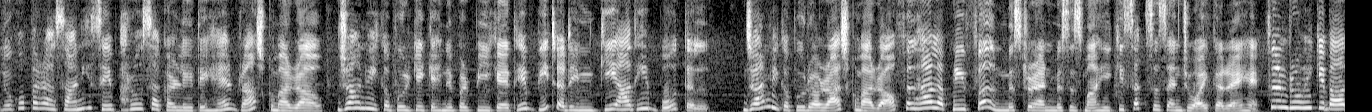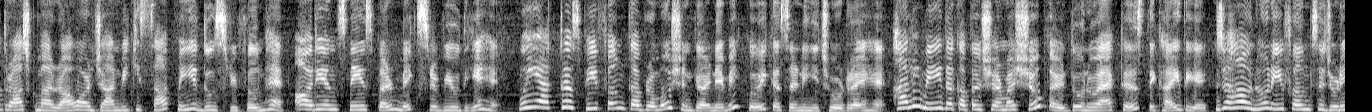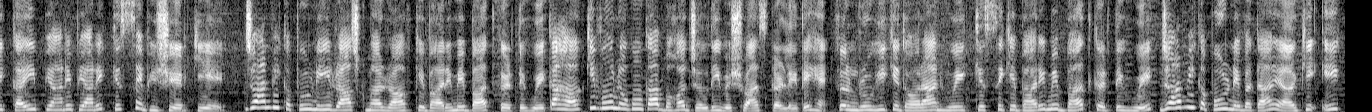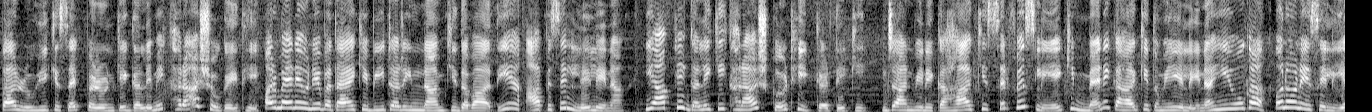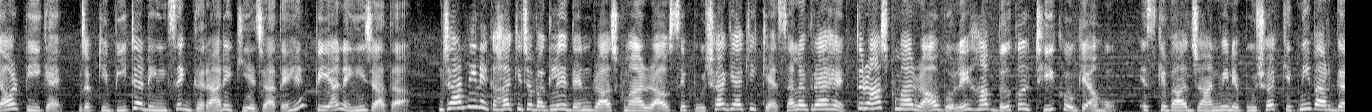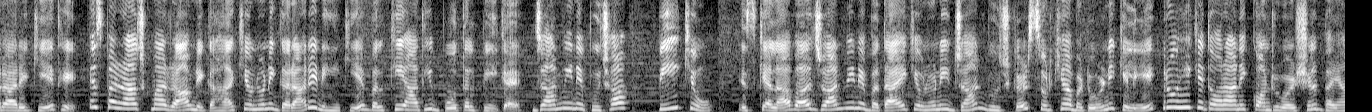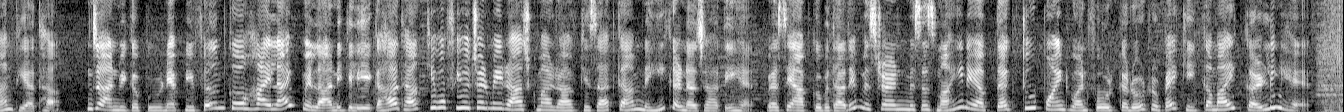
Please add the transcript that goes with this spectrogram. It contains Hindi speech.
लोगों पर आसानी से भरोसा कर लेते हैं राजकुमार राव। जानवी कपूर के कहने पर पी गए थे बीटाडीन की आधी बोतल। जानवी कपूर और राजकुमार राव फ़िलहाल अपनी film Mr and Mrs Mahi की सक्सेस एंजॉय कर रहे हैं। फ़िल्म रोही के बाद राजकुमार राव और जानवी की साथ में ये दूसरी फ़िल्म है। ऑडियंस ने इस पर मिक्स रिव्यू दिए हैं। वही एक्टर्स भी फ़िल्म का प्रमोशन करने में कोई कसर नहीं छोड़ रहे हैं। हाल ही में द कपिल शर्मा शो पर दोनों एक्टर्स दिखाई दिए, जहाँ उन्होंने फ़िल्म ऐसी जुड़े कई प्यारे प्यारे किस्से भी शेयर किए। जानवी कपूर ने राजकुमार राव के बारे में बात करते हुए कहा कि वो लोगों का बहुत जल्दी विश्वास कर लेते हैं। फ़िल्म रूही के दौरान हुए किस्से के बारे में बात करते हुए जानवी कपूर ने बताया कि एक बार रूही के सेट पर उनके गले में खराश हो गई थी और मैंने उन्हें बताया कि बीटारिन नाम की दवा आती है, आप इसे ले लेना। ये आपके गले की खराश को ठीक कर देगी। जानवी ने कहा कि सिर्फ़ इसलिए कि मैंने कहा कि तुम्हें ये लेना ही होगा। उन्होंने इसे लिया और पी गए, जबकि बीटाडीन से गरारे किए जाते हैं, पिया नहीं जाता। जानवी ने कहा कि जब अगले दिन राजकुमार राव से पूछा गया कि कैसा लग रहा है तो राजकुमार राव बोले हाँ बिल्कुल ठीक हो गया हूँ। इसके बाद जानवी ने पूछा, कितनी बार गरारे किए थे? इस पर राजकुमार राव ने कहा कि उन्होंने गरारे नहीं किए, बल्कि आधी बोतल पी गए। जानवी ने पूछा, पी क्यों? इसके अलावा जानवी ने बताया कि उन्होंने जानबूझकर सुर्खियाँ बटोरने के लिए रोही के दौरान एक कंट्रोवर्शियल बयान दिया था। जानवी कपूर ने अपनी फ़िल्म को हाईलाइट में लाने के लिए कहा था कि वो फ्यूचर में राजकुमार राव के साथ काम नहीं करना चाहती हैं। वैसे आपको बता दें, मिस्टर एंड मिसेस माही ने अब तक 2.14 करोड़ रुपए की कमाई कर ली है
